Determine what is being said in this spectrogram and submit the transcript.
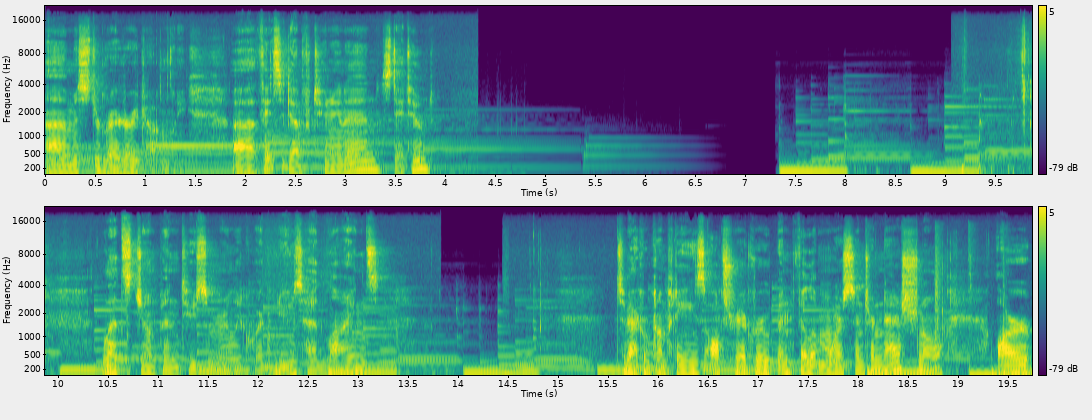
uh, Mr. Gregory Conley. Uh, thanks again for tuning in. Stay tuned. Let's jump into some really quick news headlines. Tobacco companies Altria Group and Philip Morris International are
